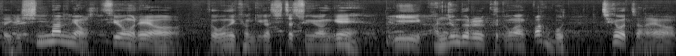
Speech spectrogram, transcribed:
그래서 이게 10만 명 수용을 해요. 그래서 오늘 경기가 진짜 중요한 게 이 관중들을 그동안 꽉 못 채웠잖아요.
